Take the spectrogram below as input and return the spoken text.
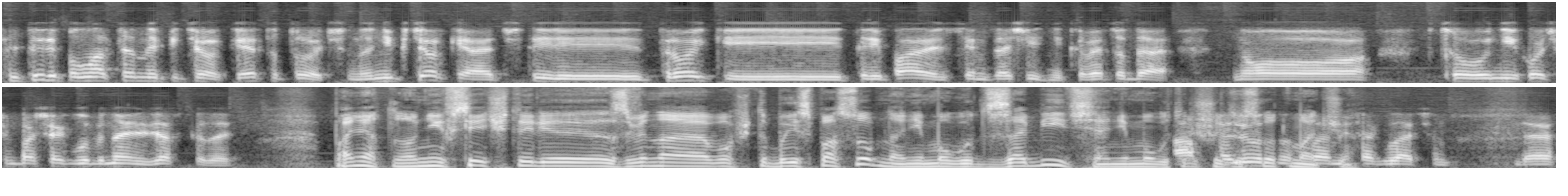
четыре полноценные пятерки, это точно. Но не пятерки, а четыре тройки и три пары, семь защитников, это да. Но что у них очень большая глубина, нельзя сказать. Понятно, но у них все четыре звена, в общем-то, боеспособны, они могут забить, они могут Абсолютно решить исход матча. Абсолютно согласен, да.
